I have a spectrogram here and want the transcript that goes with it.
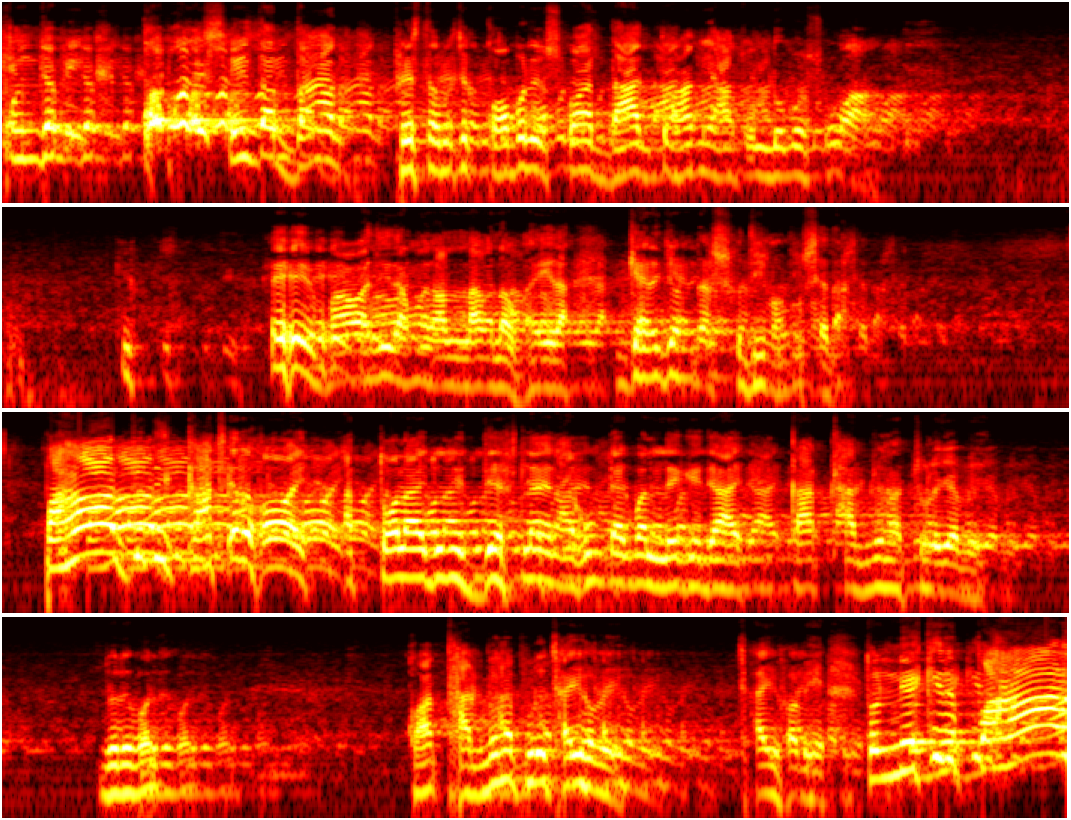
পাঞ্জাবি কবরে সেই তার দাগ। ফেরেস্তা বলছে কবরে শোয়ার দাগ তো আমি আসল দেবো শোয়া হে বাবাজির আমার আল্লাহ ভাইরা জ্ঞানীজনরা সুধী মানুষেরা। পাহাড় যদি কাঠের হয়, আর তলায় যদি দেশ লাইন আগুনটা একবার লেগে যায় কাঠ থাকবে না, চলে যাবে। যদি বলে। কাঠ থাকবে না, পুরো ছাই হবে। ছাই হবে। তো নেকির পাহাড়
